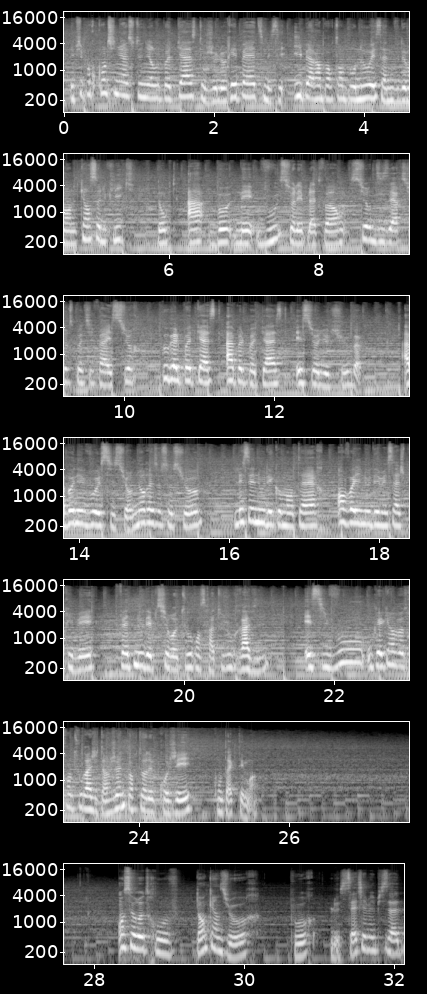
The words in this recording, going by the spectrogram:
Et puis pour continuer à soutenir le podcast, je le répète, mais c'est hyper important pour nous et ça ne vous demande qu'un seul clic. Donc abonnez-vous sur les plateformes, sur Deezer, sur Spotify, sur Google Podcast, Apple Podcast et sur YouTube. Abonnez-vous aussi sur nos réseaux sociaux. Laissez-nous des commentaires, envoyez-nous des messages privés, faites-nous des petits retours, on sera toujours ravis. Et si vous ou quelqu'un de votre entourage est un jeune porteur de projet, contactez-moi. On se retrouve dans 15 jours pour le septième épisode.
